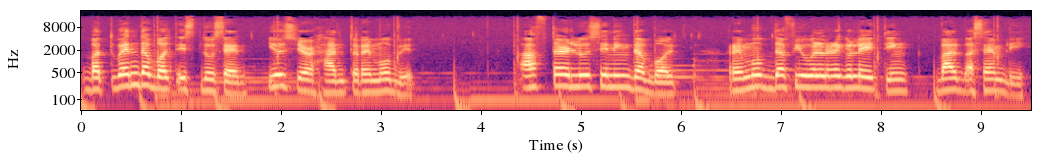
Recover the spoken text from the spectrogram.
But when the bolt is loosened, use your hand to remove it. After loosening the bolt, remove the fuel regulating valve assembly.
